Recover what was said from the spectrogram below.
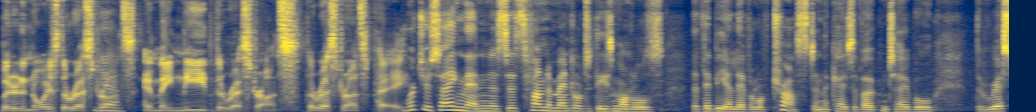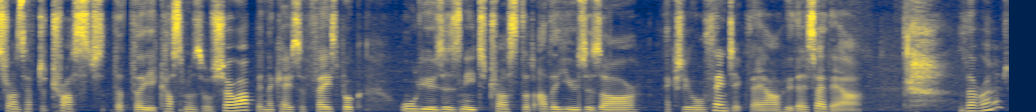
but it annoys the restaurants, yeah. and they need the restaurants. The restaurants pay. What you're saying then is it's fundamental to these models that there be a level of trust. In the case of Open Table, the restaurants have to trust that the customers will show up. In the case of Facebook, all users need to trust that other users are actually authentic. They are who they say they are. Is that right?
